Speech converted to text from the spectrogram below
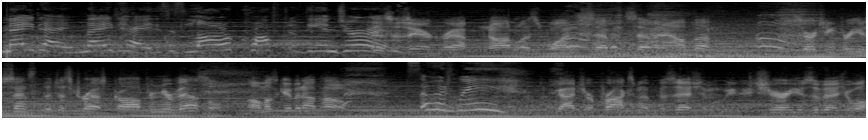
Mayday! Mayday! This is Lara Croft of the Endurance. This is aircraft Nautilus 177 Alpha. Searching for you since the distress call from your vessel. Almost given up hope. So had we. Got your approximate position. We could sure use a visual.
